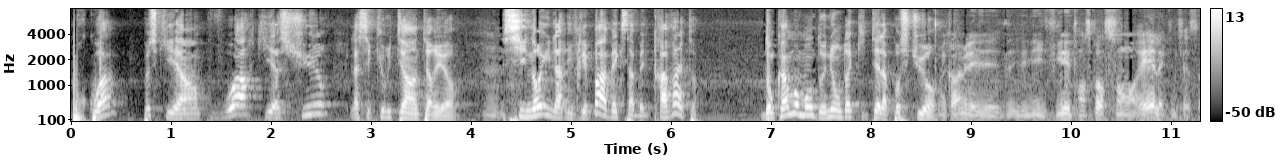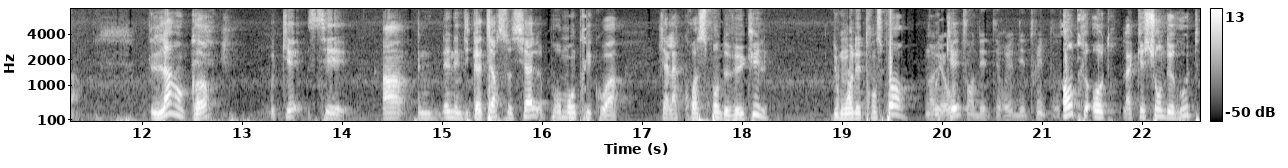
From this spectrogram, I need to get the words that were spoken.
Pourquoi? Parce qu'il y a un pouvoir qui assure la sécurité intérieure. Hmm. Sinon, il n'arriverait pas avec sa belle cravate. Donc à un moment donné, on doit quitter la posture. Mais quand même, les, difficultés de transport sont réelles à Kinshasa. Là encore, ok, c'est un, un indicateur social pour montrer quoi? Qu'il y a l'accroissement de véhicules de moins de transport. Non, les routes sont détruites aussi. Entre autres, la question des routes,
